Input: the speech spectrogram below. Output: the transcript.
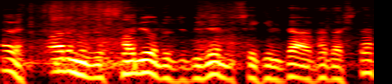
Evet, arımızı sarıyoruz güzel bir şekilde arkadaşlar.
